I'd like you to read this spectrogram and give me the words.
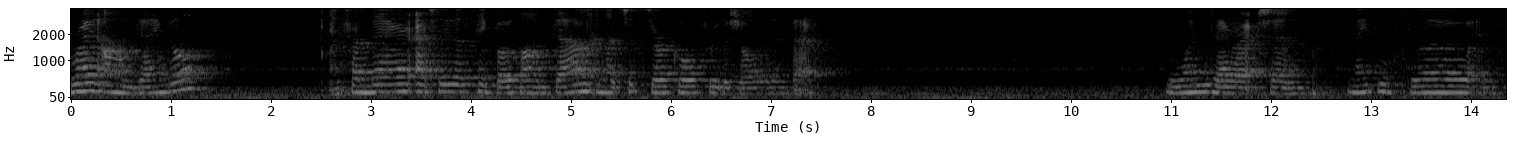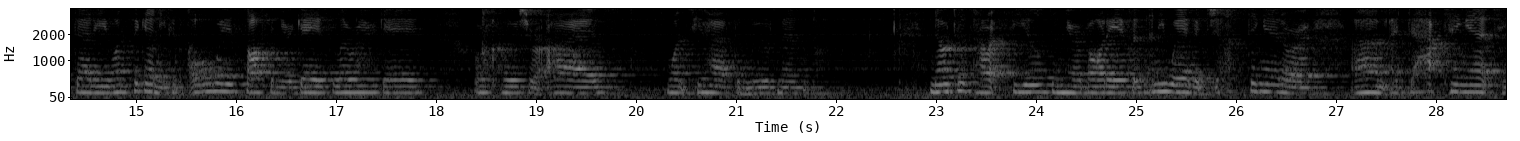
Right arm dangles. From there, actually, let's take both arms down and let's just circle through the shoulders there. One direction, nice and slow and steady. Once again, you can always soften your gaze, lower your gaze, or close your eyes once you have the movement. Notice how it feels in your body, if there's any way of adjusting it or um, adapting it to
